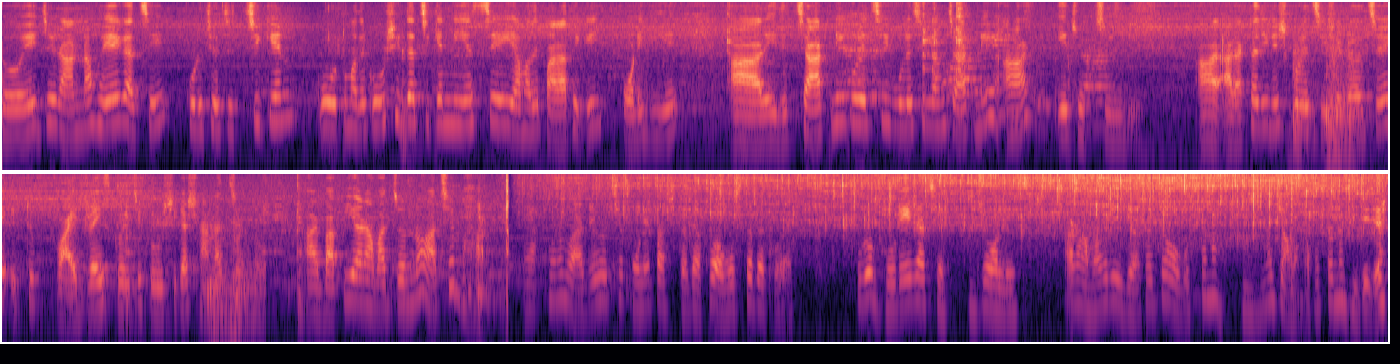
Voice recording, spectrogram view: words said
তো এই যে রান্না হয়ে গেছে, করেছি হচ্ছে চিকেন, কো, তোমাদের কৌশিকদার চিকেন নিয়ে এসছে এই আমাদের পাড়া থেকেই, পরে গিয়ে। আর এই যে চাটনি করেছি, বলেছিলাম চাটনি আর এঁচোর চিংড়ি। আর আর একটা জিনিস করেছি, সেটা হচ্ছে একটু ফ্রাইড রাইস করেছি কৌশিকা সানার জন্য। আর বাপি আর আমার জন্য আছে ভাত। এখন বাজে হচ্ছে পৌনে পাঁচটা। দেখো অবস্থা দেখো, এক পুরো ভরে গেছে জলে। আর আমাদের এই জায়গাটার যা অবস্থা না জামা কাপড়টা না ভিজে যায়।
